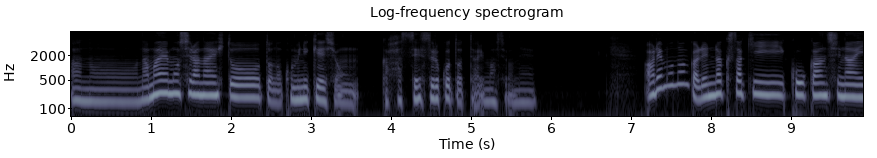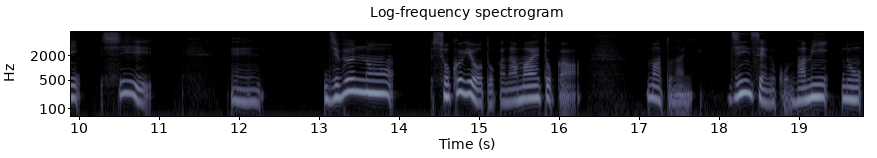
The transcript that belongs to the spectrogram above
あの名前も知らない人とのコミュニケーションが発生することってありますよね。あれもなんか連絡先交換しないし、えー自分の職業とか名前とかまああと何？人生のこう波の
